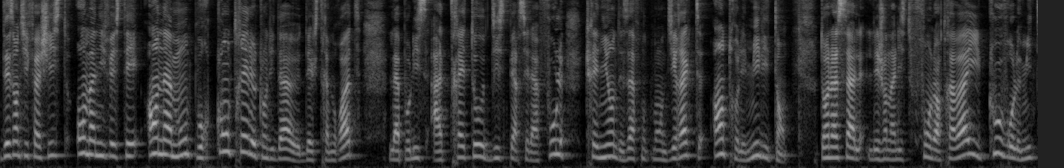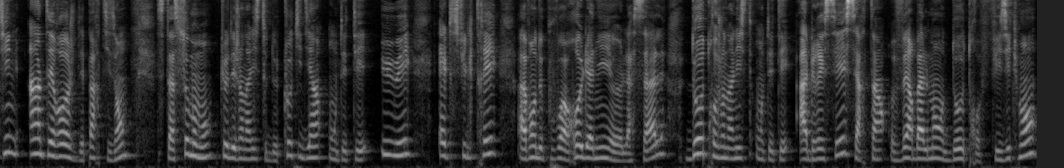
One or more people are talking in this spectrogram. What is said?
Des antifascistes ont manifesté en amont pour contrer le candidat euh, d'extrême droite. La police a très tôt dispersé la foule, craignant des affrontements directs entre les militants. Dans la salle, les journalistes font leur travail, couvre le meeting, interroge des partisans. C'est à ce moment que des journalistes de quotidien ont été hués, exfiltrés, avant de pouvoir regagner euh, la salle. D'autres journalistes ont été agressés, certains verbalement, d'autres physiquement.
